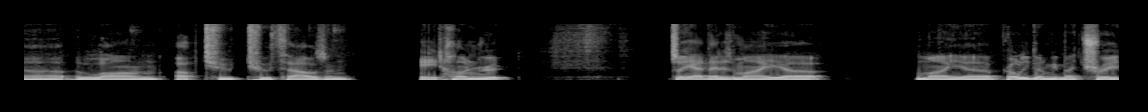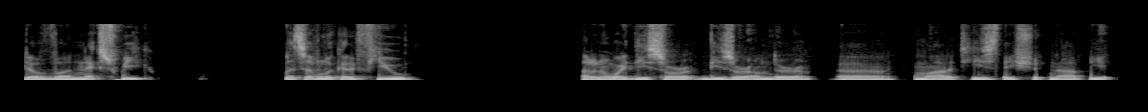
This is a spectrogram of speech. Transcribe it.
uh, long up to 2,800. So yeah, that is my uh, my probably going to be my trade of next week. Let's have a look at a few I don't know why these are these are under uh, commodities. They should not be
